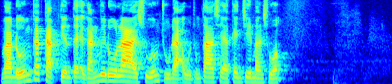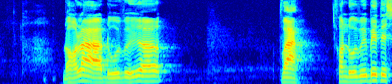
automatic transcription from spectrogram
và đối với các cặp tiền tệ gắn với đô la xu hướng chủ đạo của chúng ta sẽ kênh trên bàn xuống. Đó là đối với ờ, vàng. Còn đối với BTC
